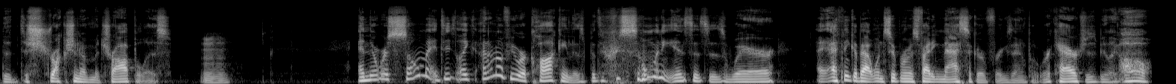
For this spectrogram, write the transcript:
the destruction of Metropolis. And there were so many, did, like, I don't know if you were clocking this, but there were so many instances where I, I think about when Superman was fighting Massacre, for example, where characters would be like, oh,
